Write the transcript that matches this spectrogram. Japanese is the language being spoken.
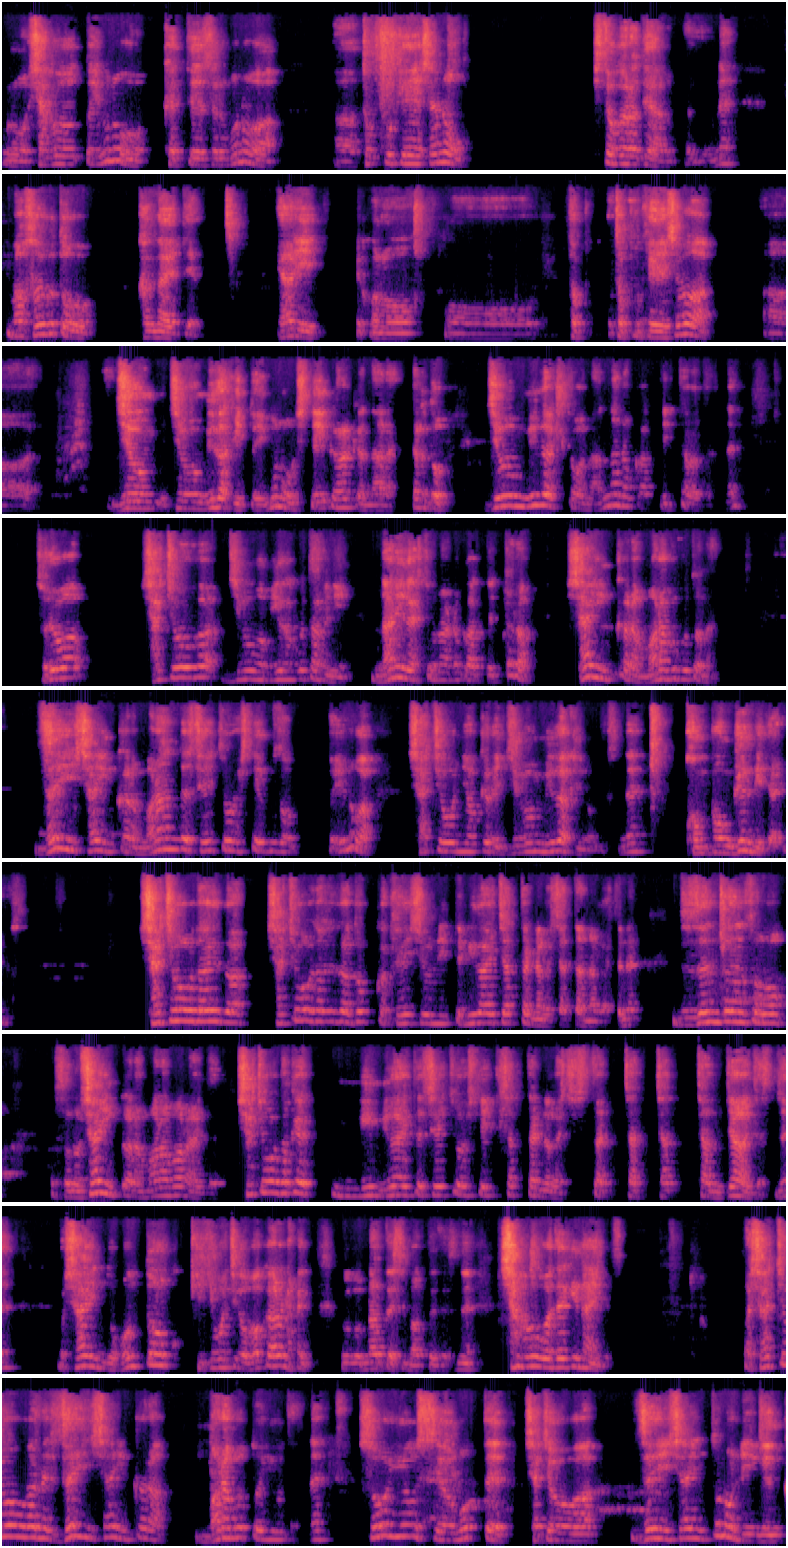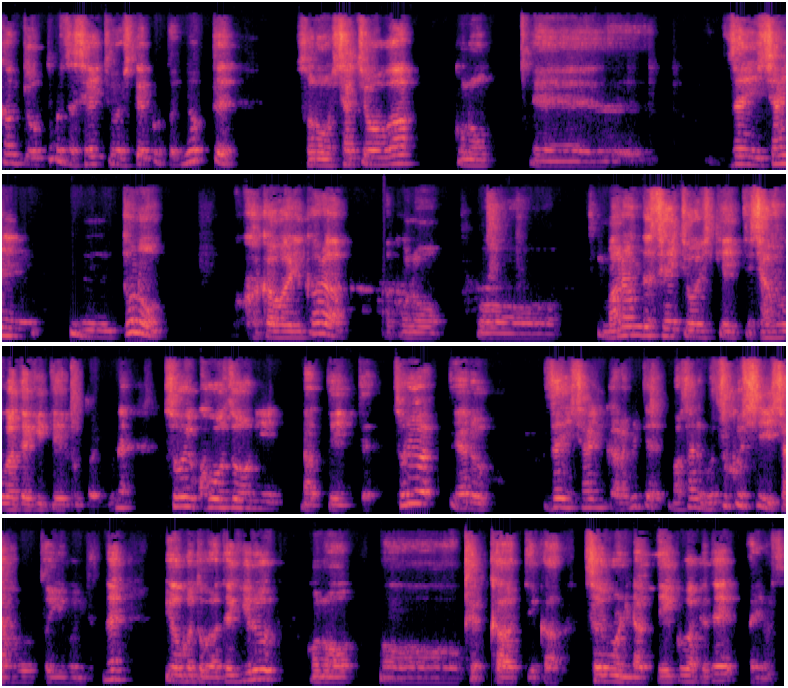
この社風というものを決定するものはトップ経営者の人柄であるというね、まあ、そういうことを考えてやはりこのトップ経営者は自分自分磨きというものをしていかなきゃならない。だけど自分磨きとは何なのかって言ったらですねそれは社長が自分を磨くために何が必要なのかって言ったら社員から学ぶことなん全員社員から学んで成長していくぞ。というのが社長における自分磨きのですね根本原理であります。社長だけが社長だけがどっか研修に行って磨いちゃったりなんかしちゃったりなんかしてね。全然そのその社員から学ばないで社長だけ磨いて成長していっちゃったりなんかしちゃちゃちゃちゃんじゃあですね。社員の本当の気持ちがわからないことになってしまってですね社風ができないんです。社長がね全員社員から学ぶというですねそういう姿勢を持って社長は全員社員との人間関係を通して成長していくことによってその社長がこの、えー、全員社員との関わりからこの学んで成長していって社風ができていくというねそういう構造になっていってそれがやる全社員から見てまさに美しい社風というふうにですね言うことができるこの結果っていうかそういうものになっていくわけであります。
